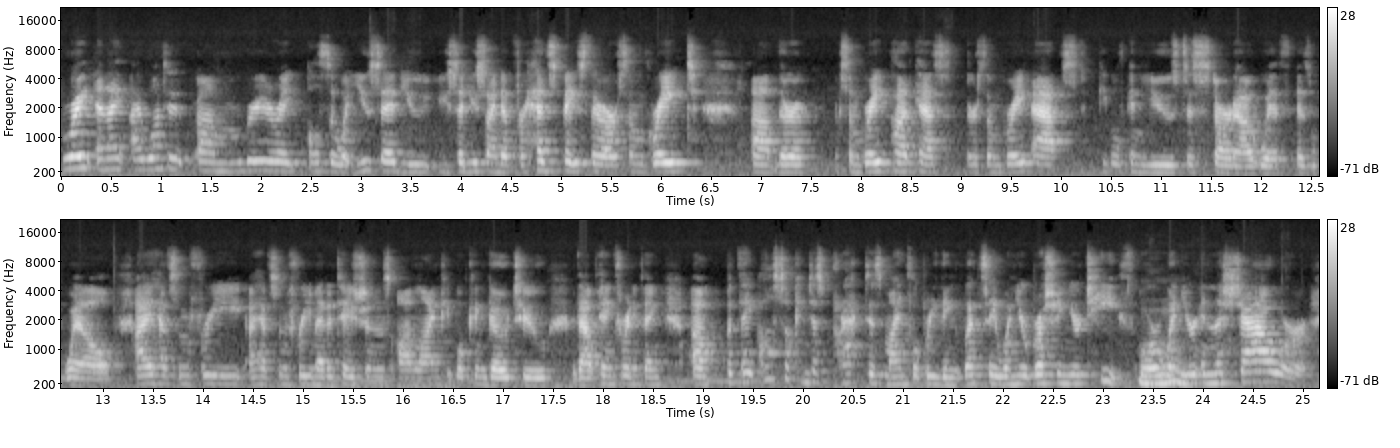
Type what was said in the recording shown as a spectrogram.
Right, and I, I want to um, reiterate also what you said. You you said you signed up for Headspace. There are some great, uh, there are some great podcasts. There are some great apps people can use to start out with as well. I have some free I have some free meditations online people can go to without paying for anything. Um, but they also can just practice mindful breathing. Let's say when you're brushing your teeth or mm-hmm. when you're in the shower.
